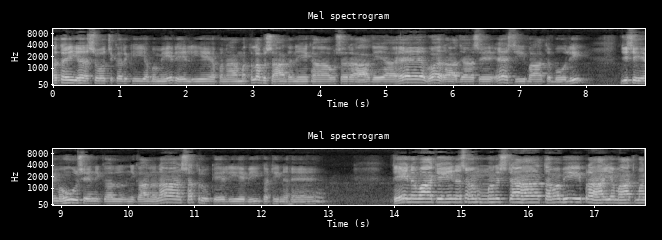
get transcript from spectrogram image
अतः यह सोच कर कि अब मेरे लिए अपना मतलब साधने का अवसर आ गया है, वह राजा से ऐसी बात बोली, जिसे मुँह से निकल निकालना शत्रु के लिए भी कठिन है। तेन वाक्येन संहृष्टा, तमभिप्रायमात्मन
